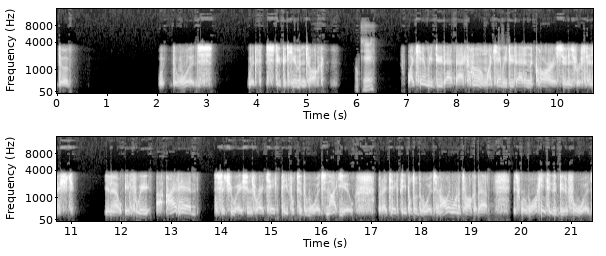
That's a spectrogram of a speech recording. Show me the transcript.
the the woods with stupid human talk? Okay. Why can't we do that back home? Why can't we do that in the car as soon as we're finished? You know, if we, I've had situations where I take people to the woods, not you, but I take people to the woods, and all they want to talk about is we're walking through the beautiful woods,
